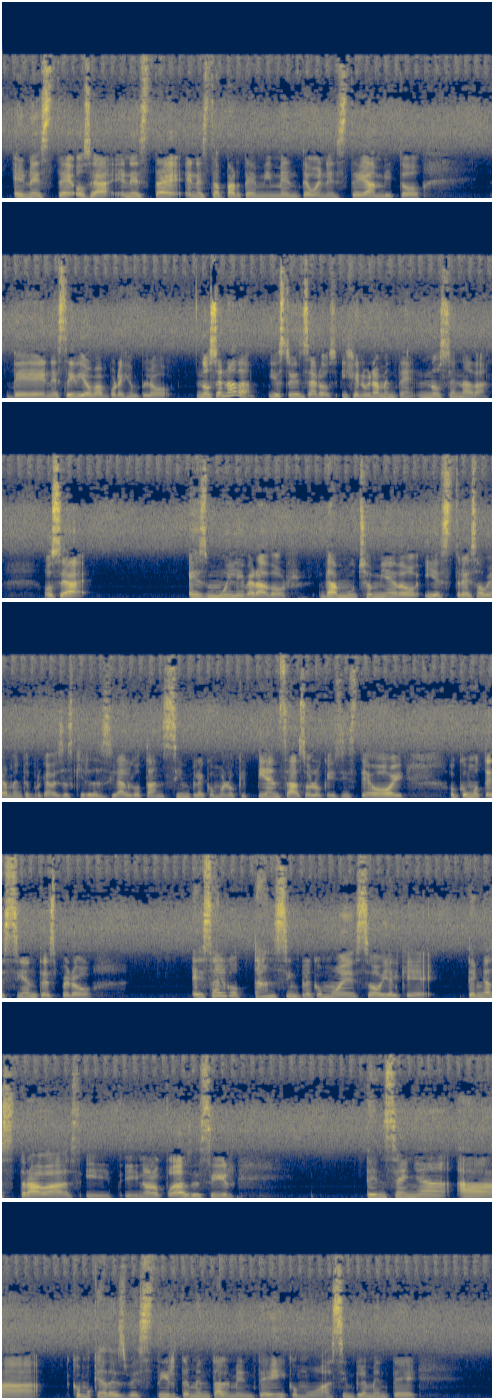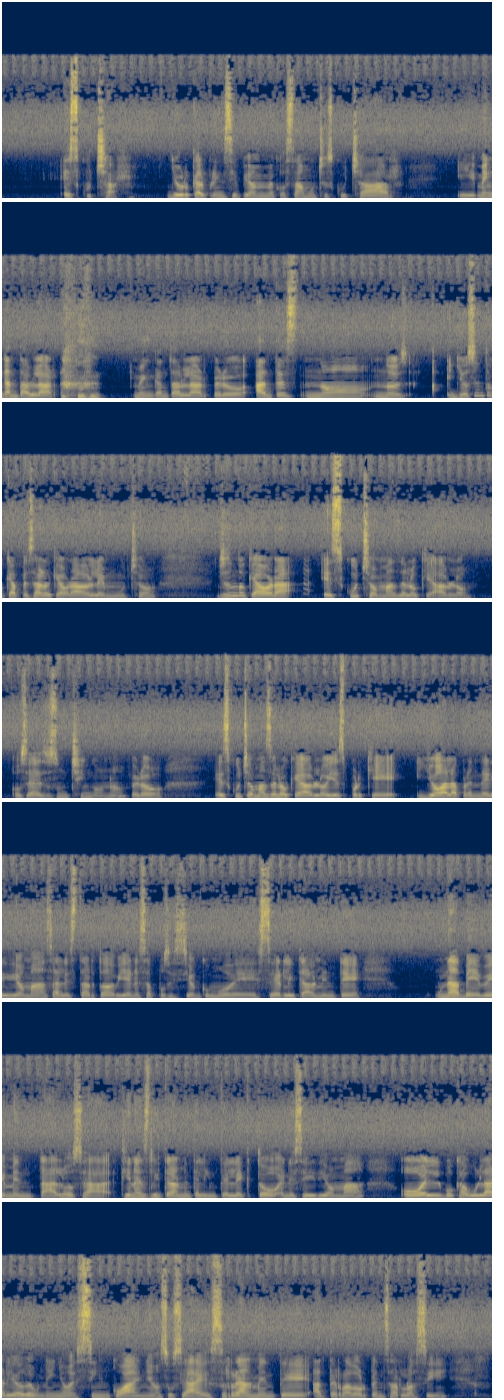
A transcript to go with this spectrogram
en este, o sea, en esta, en esta parte de mi mente o en este ámbito de, en este idioma, por ejemplo, no sé nada y estoy en ceros y genuinamente no sé nada. O sea, es muy liberador, da mucho miedo y estrés, obviamente, porque a veces quieres decir algo tan simple como lo que piensas o lo que hiciste hoy o cómo te sientes, pero es algo tan simple como eso y el que tengas trabas y, y no lo puedas decir, te enseña a como que a desvestirte mentalmente y como a simplemente escuchar. Yo creo que al principio a mí me costaba mucho escuchar y me encanta hablar, me encanta hablar, pero antes no, no es, yo siento que a pesar de que ahora hablé mucho, yo siento que ahora escucho más de lo que hablo. O sea, eso es un chingo, ¿no? Pero escucho más de lo que hablo y es porque yo al aprender idiomas, al estar todavía en esa posición como de ser literalmente una bebé mental, o sea, tienes literalmente el intelecto en ese idioma o el vocabulario de un niño de 5 años, o sea, es realmente aterrador pensarlo así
